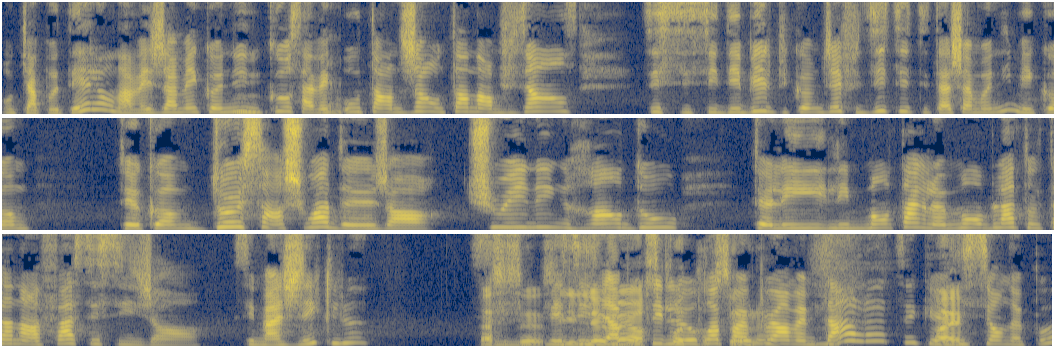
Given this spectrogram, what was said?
on capotait, là. On n'avait jamais connu Mm. une course avec autant de gens, autant d'ambiance. Tu sais, c'est, débile. Puis comme Jeff il dit, tu sais, t'es à Chamonix, mais comme, t'as comme 200 choix de genre training, rando, t'as les, les montagnes, le Mont Blanc tout le temps en face, c'est genre, c'est magique, là. Ah, c'est ça, Mais c'est la meilleur beauté de l'Europe un là. peu en même temps, là, tu sais, que Ouais. ici, on n'a pas. là.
